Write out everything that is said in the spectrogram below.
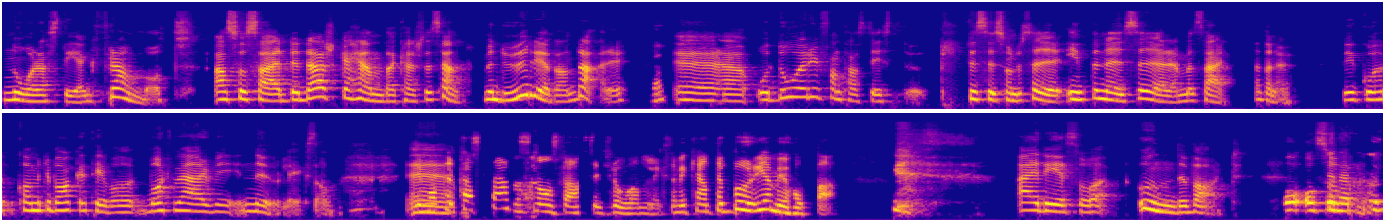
några steg framåt. Alltså så här, det där ska hända kanske sen, men du är redan där. Ja. Eh, och då är det ju fantastiskt, precis som du säger, inte nej säger det, men så här, vänta nu, vi går, kommer tillbaka till var, vart vi är vi nu liksom. Vi måste ta sats eh, någonstans ifrån, liksom. vi kan inte börja med att hoppa. Nej, det är så underbart. Och, och så... den här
